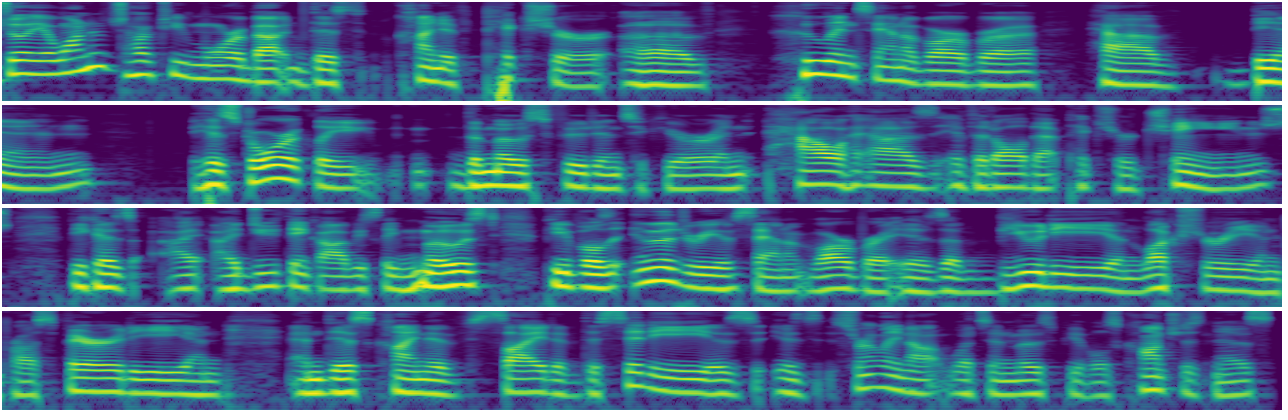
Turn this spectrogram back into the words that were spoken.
Julia, I wanted to talk to you more about this kind of picture of who in Santa Barbara have been historically the most food insecure and how has if at all that picture changed? Because I, I do think obviously most people's imagery of santa barbara is of beauty and luxury and prosperity and and this kind of side of the city is is certainly not what's in most people's consciousness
